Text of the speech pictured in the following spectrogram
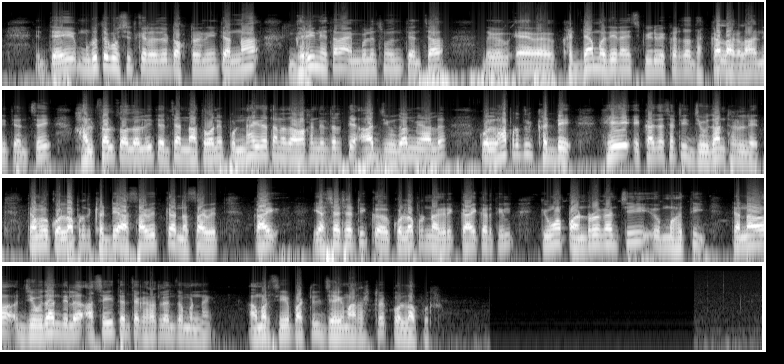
ते मृत घोषित केले होते डॉक्टरांनी. त्यांना घरी नेताना ॲम्ब्युलन्समधून त्यांच्या खड्ड्यामध्ये नाही स्पीड ब्रेकरचा धक्का लागला आणि त्यांचे हालचाल चालवली त्यांच्या नातवाने पुन्हा एकदा त्यांना दवाखान्यात तर ते आज जीवदान मिळालं. कोल्हापुरातील खड्डे हे एखाद्यासाठी जीवदान ठरले आहेत त्यामुळे कोल्हापुरातील खड्डे असावेत का नसावेत? काय याच्यासाठी क कोल्हापूर नागरिक काय करतील? किंवा पांडुरंगांची महती त्यांना जीवदान दिलं असंही त्यांच्या घरातल्यांचं म्हणणं आहे. अमरसिंह पाटील जय महाराष्ट्र कोल्हापूर.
